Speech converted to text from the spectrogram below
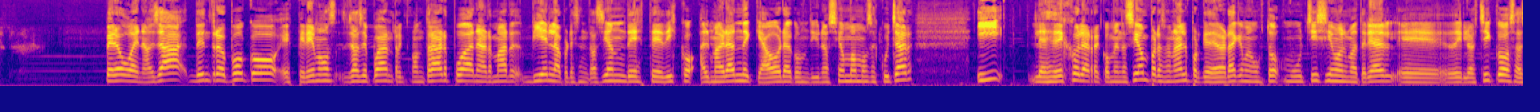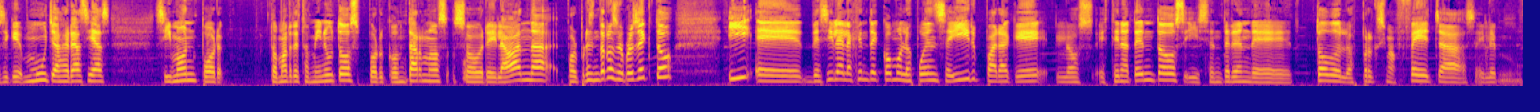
Pero bueno, ya dentro de poco esperemos ya se puedan reencontrar, puedan armar bien la presentación de este disco Alma Grande que ahora a continuación vamos a escuchar. Y les dejo la recomendación personal porque de verdad que me gustó muchísimo el material eh, de los chicos. Así que muchas gracias, Simón, por tomarte estos minutos, por contarnos sobre la banda, por presentarnos el proyecto y eh, decirle a la gente cómo los pueden seguir para que los estén atentos y se enteren de todas las próximas fechas,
